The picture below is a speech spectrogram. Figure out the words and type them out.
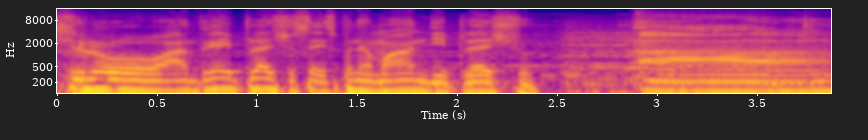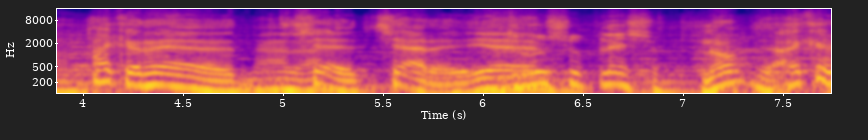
și lui Andrei Pleșu să-i spunem Andy Pleșu. A, Hai că nu e... Da, da. Ce, ce are? E... Drușu pleșu. Nu? Hai că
